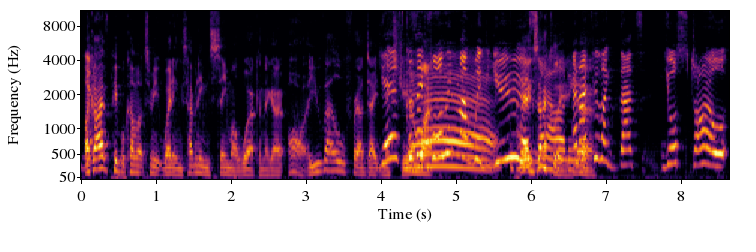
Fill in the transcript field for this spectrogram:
Like Yeah. I have people come up to me at weddings, haven't even seen my work, and they go, "Oh, are you available for our date yes next year?" because they like, fall in love with you Yeah, exactly. and Yeah. I feel like that's your style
